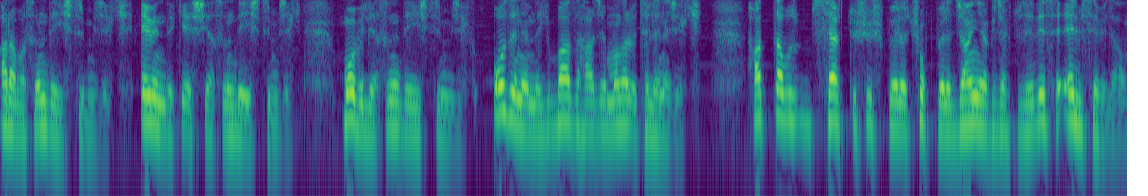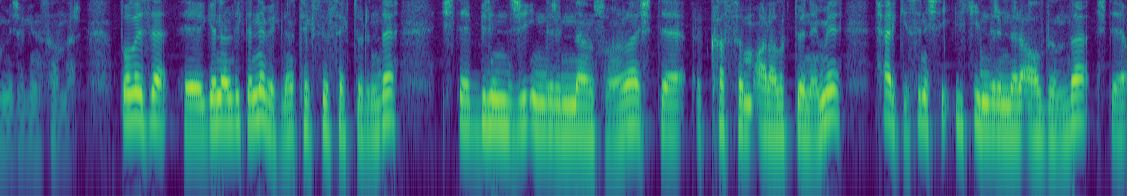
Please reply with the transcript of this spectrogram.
arabasını değiştirmeyecek. Evindeki eşyasını değiştirmeyecek. Mobilyasını değiştirmeyecek. O dönemdeki bazı harcamalar ötelenecek. Hatta bu sert düşüş böyle çok böyle can yakacak düzeydeyse elbise bile almayacak insanlar. Dolayısıyla e, genellikle ne beklenir? Tekstil sektöründe işte birinci indirimden sonra işte Kasım Aralık dönemi herkesin işte ilk indirimleri aldığında işte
